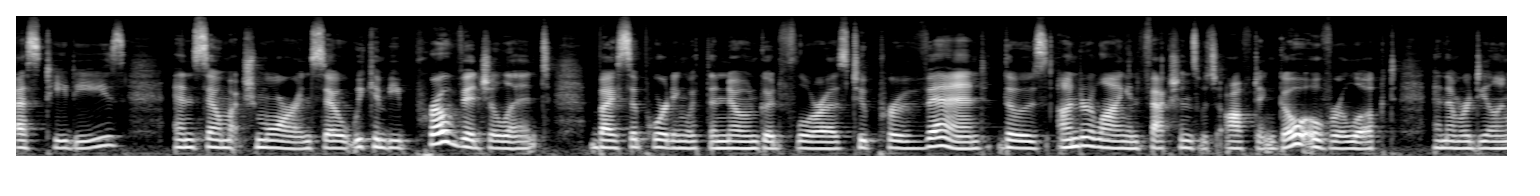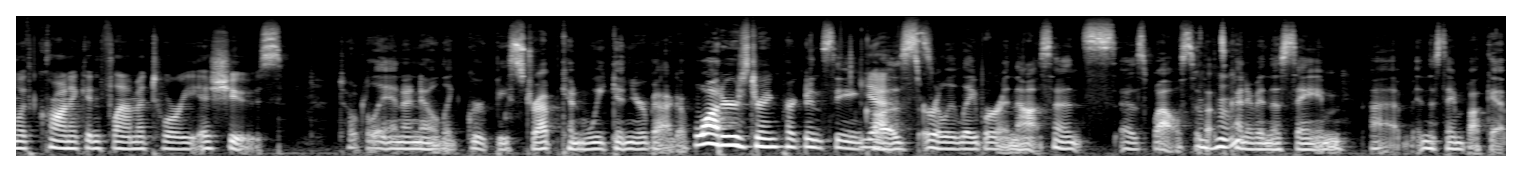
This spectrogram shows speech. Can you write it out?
STDs and so much more. And so we can be pro vigilant by supporting with the known good floras to prevent those underlying infections, which often go overlooked. And then we're dealing with chronic inflammatory issues. Totally. And I know like group B strep can weaken your bag of waters during pregnancy and Yes. cause early labor in that sense as well. So that's kind of in the same um, in the same bucket.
